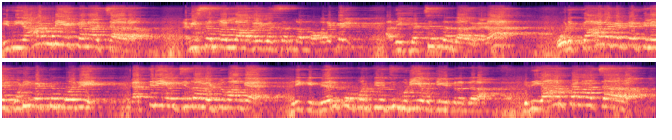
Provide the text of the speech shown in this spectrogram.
இது யாருடைய கலாச்சாரம்? நபி ஸல்லல்லாஹு அவர்கள் அதை கற்று தந்தார்களா ஒரு காலகட்டத்திலே முடி வெட்டும் போது கத்திரியை வச்சுதான் வெட்டுவாங்க. இன்னைக்கு நெருப்பு பொருத்தி வச்சு முடிய வெட்டிக்கிட்டு இருக்கிறான். இது யார் கலாச்சாரம்?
